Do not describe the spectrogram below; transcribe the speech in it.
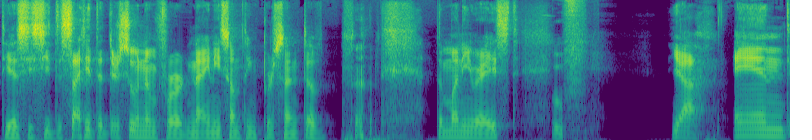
the SEC decided that they're suing them for 90 something percent of the money raised. Oof. Yeah. And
